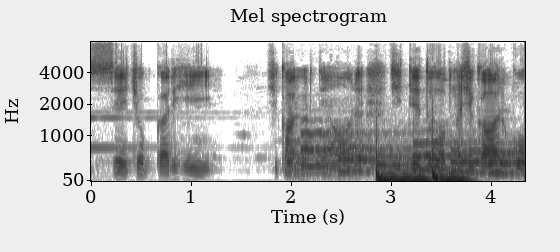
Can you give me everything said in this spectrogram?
से चुप कर ही शिकार करते हैं और चीते तो अपना शिकार को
